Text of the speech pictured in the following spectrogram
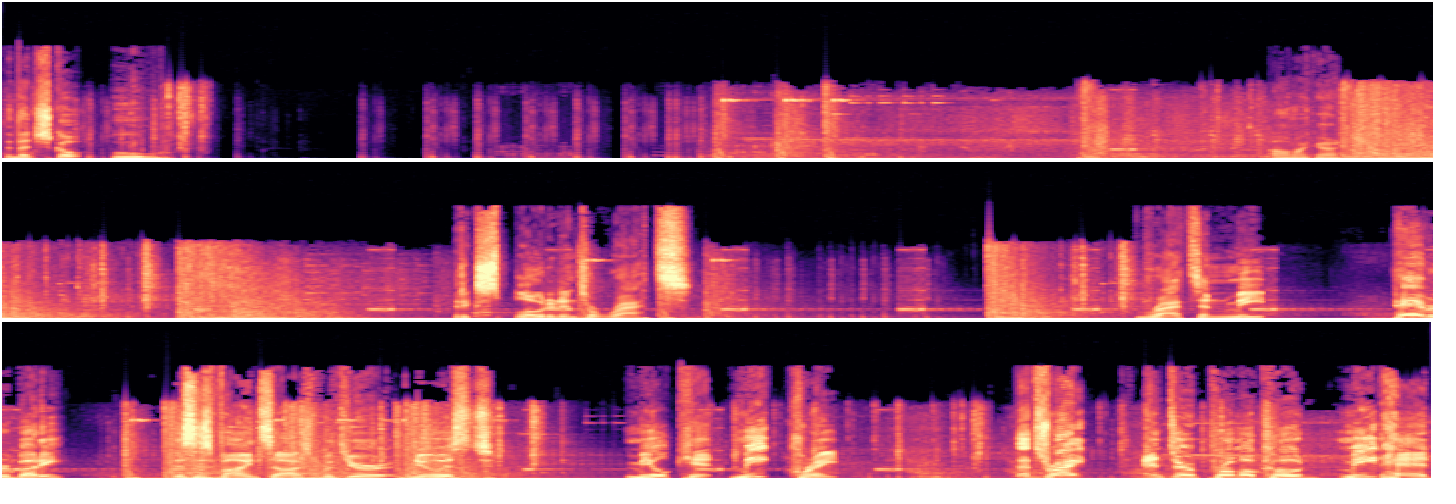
Did that just go ooh? Oh my god. It exploded into rats. Rats and meat. Hey everybody! This is Vinesauce with your newest meal kit, Meat Crate. That's right! Enter promo code MEATHEAD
